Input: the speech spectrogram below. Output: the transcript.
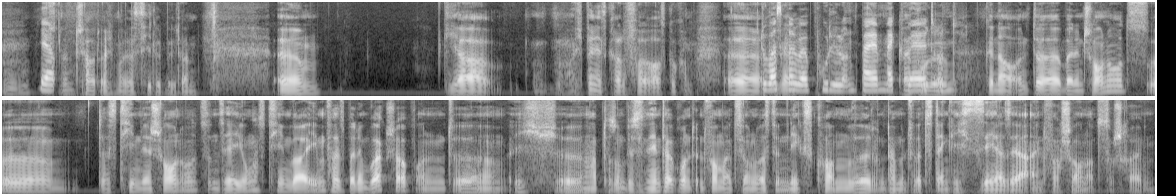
Mhm. ja. Dann schaut euch mal das Titelbild an. Ähm, ja, ich bin jetzt gerade voll rausgekommen. Äh, Du warst ja. gerade bei Pudel und bei MacWelt und genau, und äh, bei den Shownotes, äh, das Team der Shownotes, ein sehr junges Team, war ebenfalls bei dem Workshop und äh, ich äh, habe da so ein bisschen Hintergrundinformationen, was demnächst kommen wird und damit wird es, denke ich, sehr, sehr einfach, Shownotes zu schreiben.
